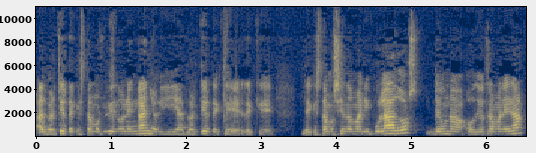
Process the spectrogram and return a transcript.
advertir de que estamos viviendo un engaño y advertir de que, de que de que estamos siendo manipulados de una o de otra manera,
